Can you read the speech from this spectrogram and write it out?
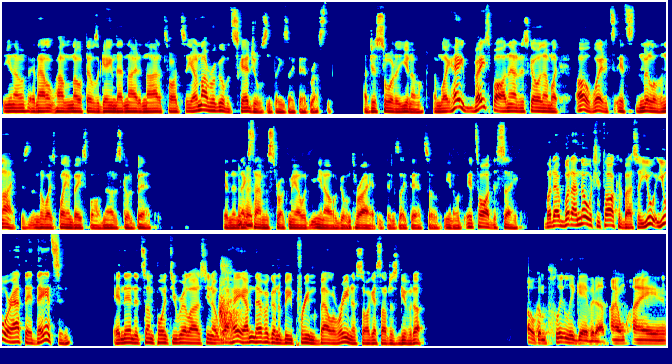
you know, and I don't, I don't know if there was a game that night or not. It's hard to see. I'm not real good with schedules and things like that, Rusty. I just sort of, you know, I'm like, hey, baseball, and then I just go and I'm like, oh, wait, it's it's the middle of the night. There's, nobody's playing baseball. Now I just go to bed. And the next mm-hmm. time it struck me, I would, you know, I would go and try it and things like that. So, you know, it's hard to say, but I, but I know what you're talking about. So you you were out there dancing. And then at some point you realize, you know, well, hey, I'm never going to be prima ballerina, so I guess I'll just give it up. Oh, completely gave it up. I, I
